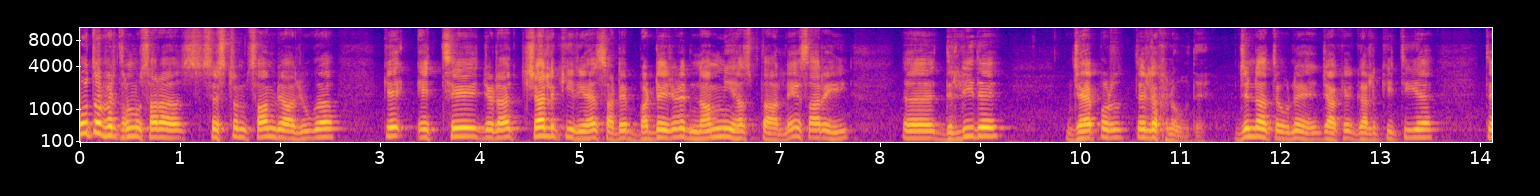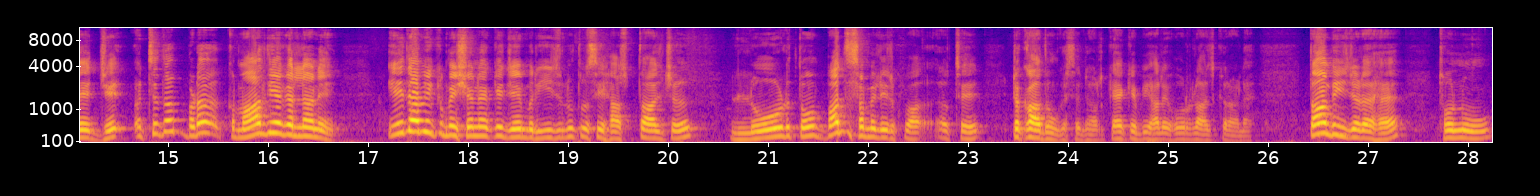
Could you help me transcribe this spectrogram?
ਉਹ ਤਾਂ ਫਿਰ ਤੁਹਾਨੂੰ ਸਾਰਾ ਸਿਸਟਮ ਸਮਝ ਆ ਜਾਊਗਾ ਕਿ ਇੱਥੇ ਜਿਹੜਾ ਚੱਲ ਕੀ ਰਿਹਾ ਸਾਡੇ ਵੱਡੇ ਜਿਹੜੇ ਨਾਮੀ ਹਸਪਤਾਲ ਨੇ ਸਾਰੇ ਹੀ ਦਿੱਲੀ ਦੇ, ਜੈਪੁਰ ਤੇ ਲਖਨਊ ਦੇ, ਜਿਨ੍ਹਾਂ ਤੇ ਉਹਨੇ ਜਾ ਕੇ ਗੱਲ ਕੀਤੀ ਹੈ। ਤੇ ਜੇ ਇੱਥੇ ਤਾਂ ਬੜਾ ਕਮਾਲ ਦੀਆਂ ਗੱਲਾਂ ਨੇ। ਇਹਦਾ ਵੀ ਕਮਿਸ਼ਨ ਹੈ ਕਿ ਜੇ ਮਰੀਜ਼ ਨੂੰ ਤੁਸੀਂ ਹਸਪਤਾਲ 'ਚ ਲੋੜ ਤੋਂ ਵੱਧ ਸਮੇਂ ਲਈ ਰਖਵਾ, ਉੱਥੇ ਟਿਕਾ ਦੋ ਕਿਸੇ ਨਾਲ, ਕਹਿ ਕੇ ਵੀ ਹਾਲੇ ਹੋਰ ਇਲਾਜ ਕਰਾਣਾ ਤਾਂ ਵੀ ਜਿਹੜਾ ਹੈ, ਤੁਹਾਨੂੰ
